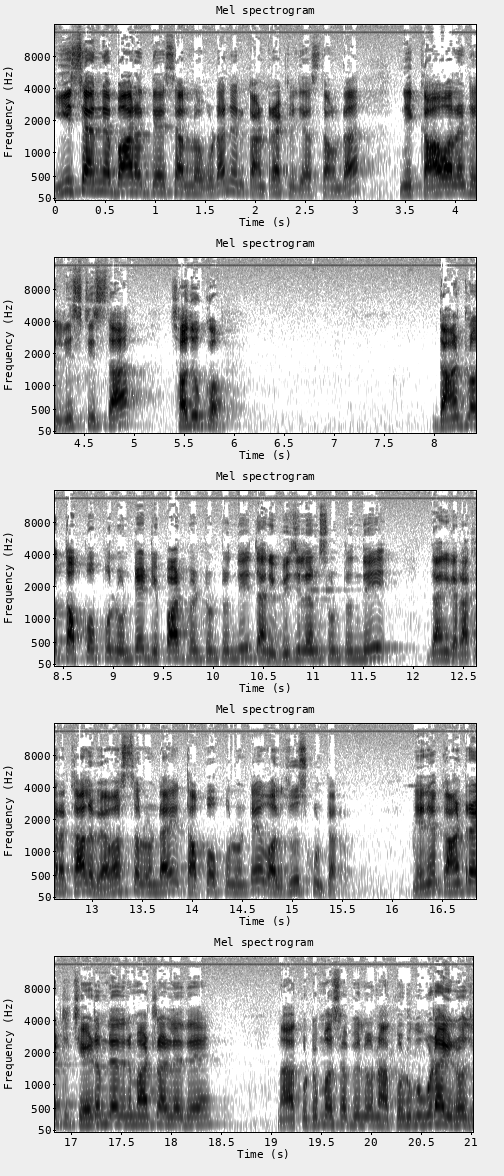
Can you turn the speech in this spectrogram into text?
ఈశాన్య భారతదేశాల్లో కూడా నేను కాంట్రాక్ట్లు చేస్తూ ఉండా. నీకు కావాలంటే లిస్ట్ ఇస్తా. చదువుకో. దాంట్లో తప్పొప్పులు ఉంటే డిపార్ట్మెంట్ ఉంటుంది. దానికి విజిలెన్స్ ఉంటుంది. దానికి రకరకాల వ్యవస్థలు ఉన్నాయి తప్పొప్పులు ఉంటే వాళ్ళు చూసుకుంటారు. నేనేం కాంట్రాక్ట్ చేయడం లేదని మాట్లాడలేదే. నా కుటుంబ సభ్యులు నా కొడుకు కూడా ఈరోజు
